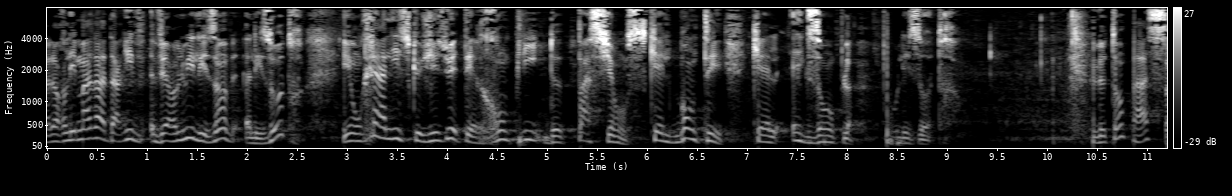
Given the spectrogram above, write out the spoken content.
alors les malades arrivent vers lui les uns les autres et on réalise que Jésus était rempli de patience. Quelle bonté, quel exemple pour les autres. Le temps passe,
